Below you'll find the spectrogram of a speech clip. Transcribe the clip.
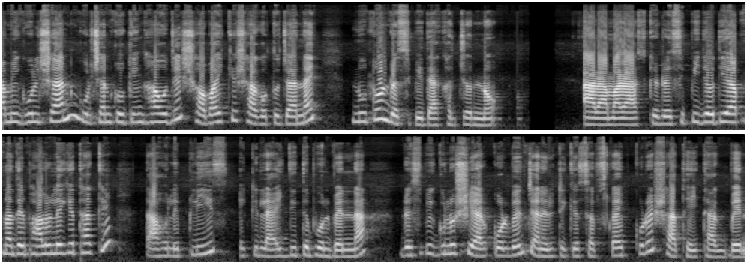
আমি গুলশান গুলশান কুকিং হাউজে সবাইকে স্বাগত জানাই নতুন রেসিপি দেখার জন্য। আর আমার আজকের রেসিপি যদি আপনাদের ভালো লেগে থাকে, তাহলে প্লিজ একটি লাইক দিতে ভুলবেন না। রেসিপিগুলো শেয়ার করবেন চ্যানেলটিকে সাবস্ক্রাইব করে সাথেই থাকবেন।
